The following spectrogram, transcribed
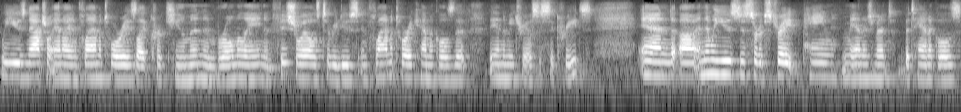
We use natural anti-inflammatories like curcumin and bromelain and fish oils to reduce inflammatory chemicals that the endometriosis secretes. And, uh, and then we use just sort of straight pain management botanicals,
